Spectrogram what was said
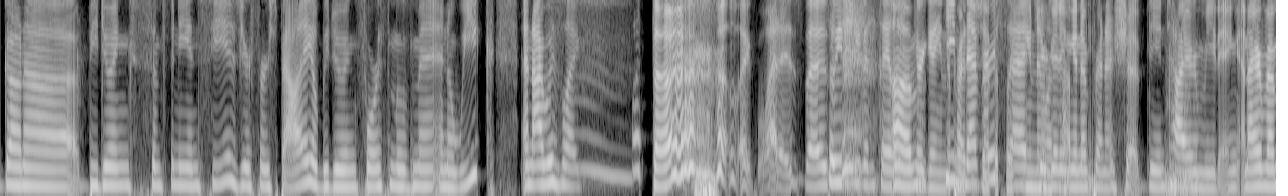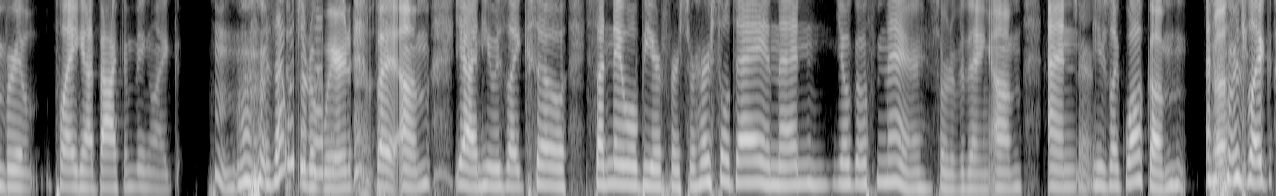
gonna be doing symphony in c as your first ballet you'll be doing fourth movement in a week and i was like what the? Like what is this? So he didn't even say like you're getting an Um, he apprenticeship. never It's said like, you know you're what's getting an happening. apprenticeship the entire meeting. And i remember playing that back and being like hmm. Is that what That's sort just of weird. but um yeah and he was like so sunday will be your first rehearsal day and then you'll go from there sort of a thing. Um and Sure. he was like welcome. And i was like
